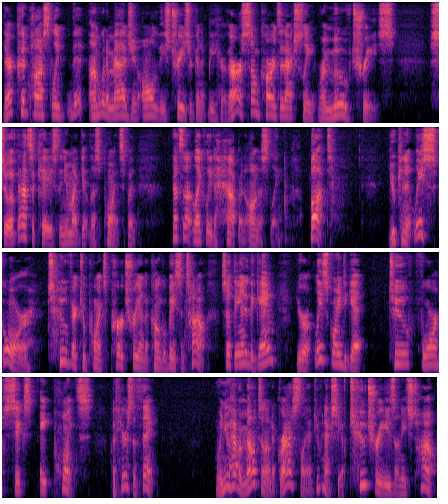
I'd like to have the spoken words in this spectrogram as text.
there could possibly, I'm going to imagine all of these trees are going to be here. There are some cards that actually remove trees. So if that's the case, then you might get less points. But that's not likely to happen, honestly. But you can at least score two victory points per tree on the Congo Basin tile. So at the end of the game, you're at least going to get two, four, six, eight points. But here's the thing. When you have a mountain on a grassland, you can actually have two trees on each tile.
